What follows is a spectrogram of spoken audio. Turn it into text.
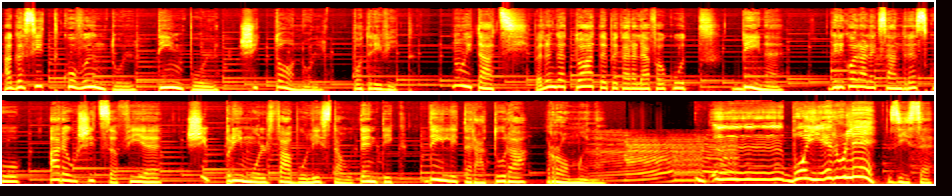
a găsit cuvântul, timpul și tonul potrivit. Nu uitați, pe lângă toate pe care le-a făcut bine, Grigore Alexandrescu a reușit să fie și primul fabulist autentic din literatura română. Boierule, Zise,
